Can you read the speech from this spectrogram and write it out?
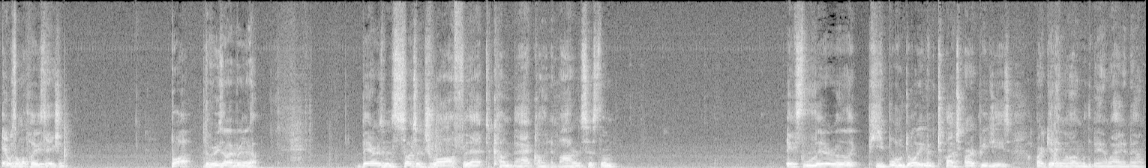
it was on the PlayStation. But the reason I bring it up, there has been such a draw for that to come back on the modern system. It's literally like people who don't even touch RPGs are getting on with the bandwagon now.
